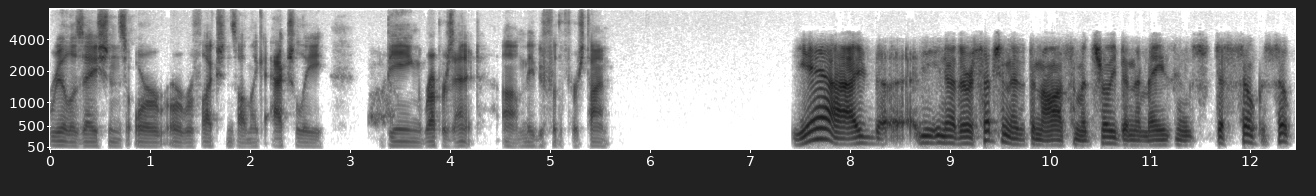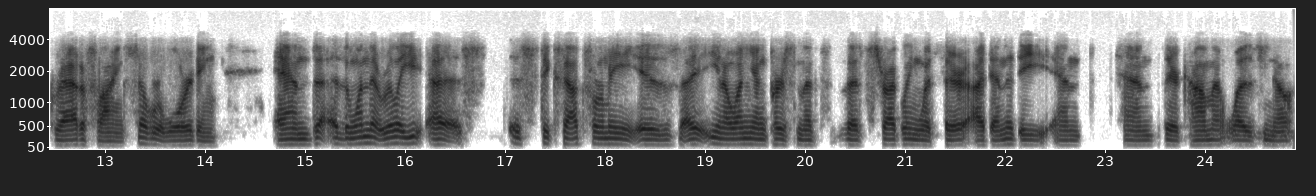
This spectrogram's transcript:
realizations or or reflections on like actually being represented, um, maybe for the first time. Yeah, I, uh, you know, the reception has been awesome. It's really been amazing. It's just so so gratifying, so rewarding, and uh, the one that really uh, sticks out for me is, uh, you know, one young person that's that's struggling with their identity and and their comment was, you know,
